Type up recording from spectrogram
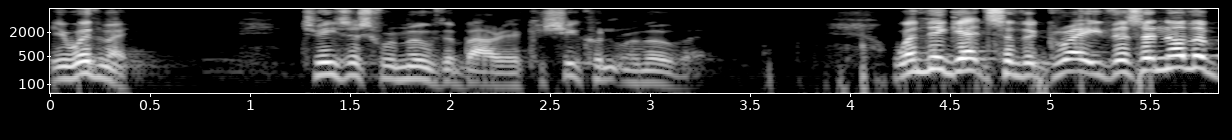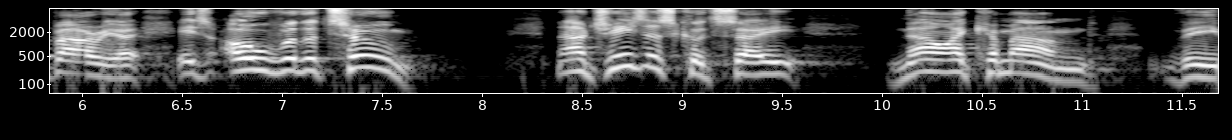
Are you with me? Jesus removed the barrier because she couldn't remove it. When they get to the grave, there's another barrier. It's over the tomb. Now, Jesus could say, Now I command the,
